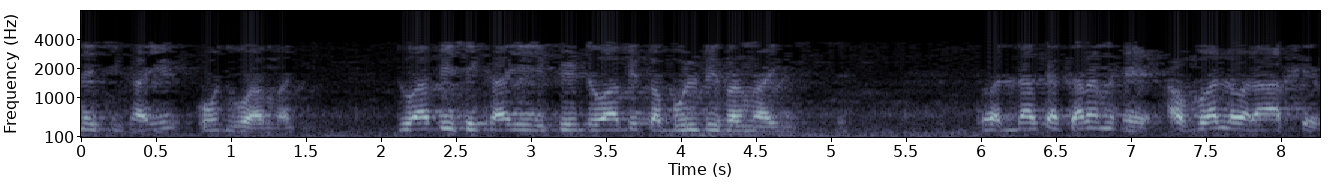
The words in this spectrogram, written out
نے سکھائی، وہ دعا مت دعا بھی سکھائی، پھر دعا بھی قبول بھی فرمائی۔ تو اللہ کا کرم ہے، اول اور آخر۔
